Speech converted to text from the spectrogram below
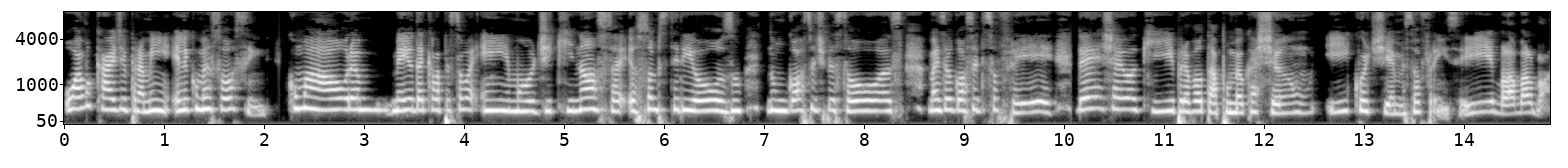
O Alucard, para mim, ele começou assim, com uma aura meio daquela pessoa emo, de que, nossa, eu sou misterioso, não gosto de pessoas, mas eu gosto de sofrer, deixa eu aqui para voltar pro meu caixão e curtir a minha sofrência, e blá blá blá.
